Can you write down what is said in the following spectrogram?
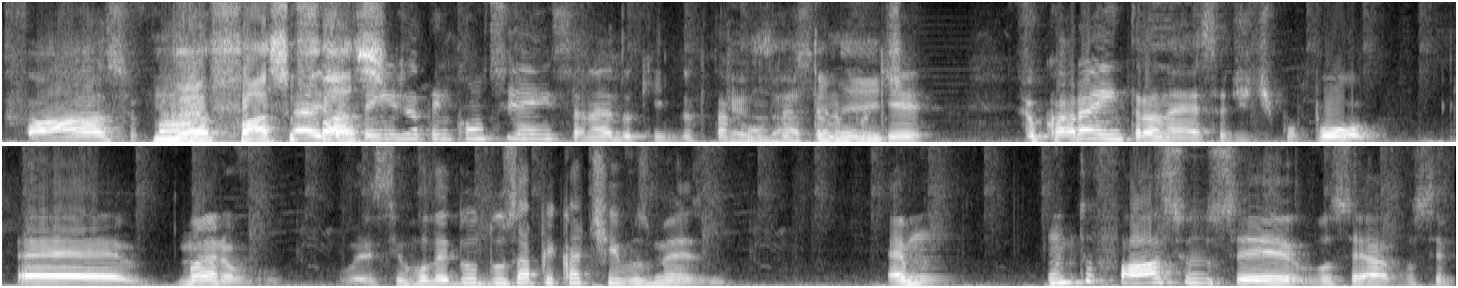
Fácil, fácil. Não é fácil, é, fácil. Já tem, já tem consciência, né, do que, do que tá acontecendo. Exatamente. Porque se o cara entra nessa de tipo, pô, é, mano, esse rolê do- dos aplicativos mesmo. É mu- muito fácil você, você, você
